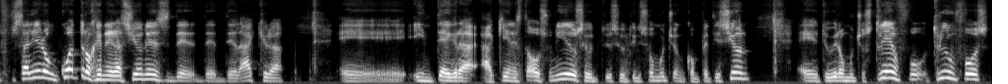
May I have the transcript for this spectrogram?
salieron cuatro generaciones de, de, Acura eh, Integra aquí en Estados Unidos, se, ut- se utilizó mucho en competición, eh, tuvieron muchos triunfo, triunfos.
